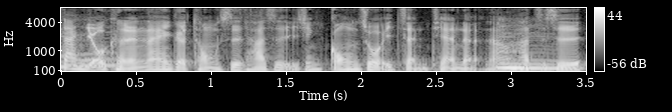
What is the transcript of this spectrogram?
但有可能那一个同事他是已经工作一整天了，然后他只是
